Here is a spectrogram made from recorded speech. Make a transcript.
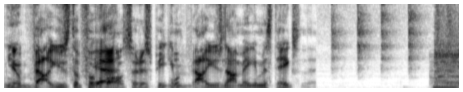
you know values the football, yeah. so to speak, and values not making mistakes with it.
